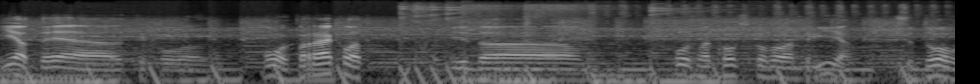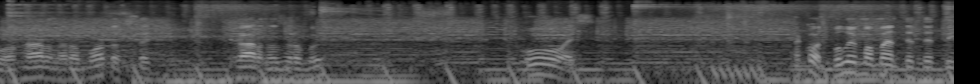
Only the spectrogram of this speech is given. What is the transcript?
Є де, типу. О, переклад від е, Познаковського Андрія. Чудово, гарна робота, все гарно зробив. Ось. Так от, були моменти, де ти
